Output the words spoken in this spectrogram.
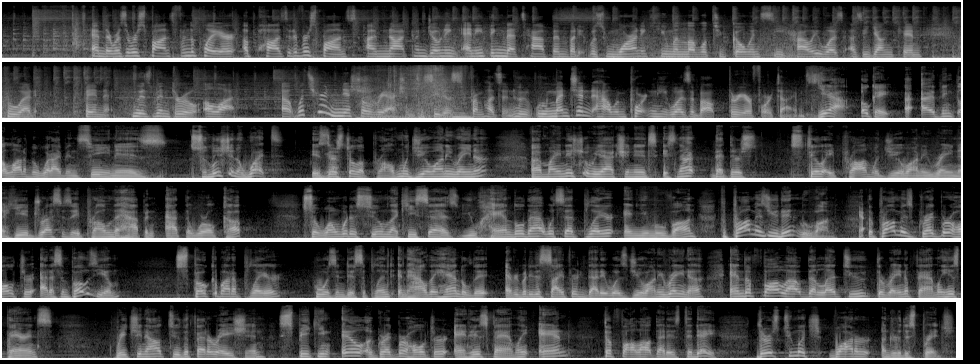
And there was a response from the player, a positive response. I'm not condoning anything that's happened, but it was more on a human level to go and see how he was as a young kid who had been who has been through a lot. Uh, what's your initial reaction to see this from Hudson, who, who, mentioned how important he was about three or four times? Yeah, okay. I, I think a lot of it, what I've been seeing is solution to what? Is yeah. there still a problem with Giovanni Reyna? Uh, my initial reaction is it's not that there's still a problem with Giovanni Reyna. He addresses a problem that happened at the World Cup. So one would assume, like he says, you handle that with said player and you move on. The problem is you didn't move on. Yeah. The problem is Greg Berhalter at a symposium spoke about a player who was indisciplined and how they handled it. Everybody deciphered that it was Giovanni Reyna and the fallout that led to the Reyna family, his parents, reaching out to the federation, speaking ill of Greg Berhalter and his family, and the fallout that is today. There's too much water under this bridge.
